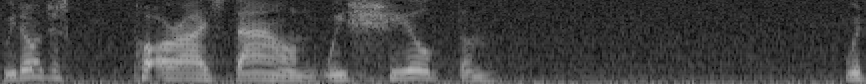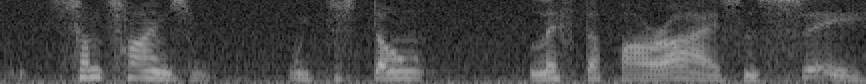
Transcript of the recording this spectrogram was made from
We don't just put our eyes down, we shield them. We're sometimes we just don't lift up our eyes and see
